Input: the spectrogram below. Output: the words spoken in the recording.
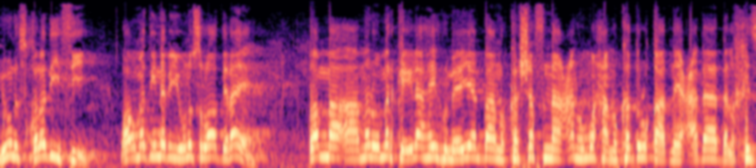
yuunus qoladiisii waa ummaddii nebi yuunus loo diraye lamaa aamanuu markay ilaahay rumeeyeen baanu kashafnaa canhum waxaanu ka dulqaadnay cadaaba alkhiz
